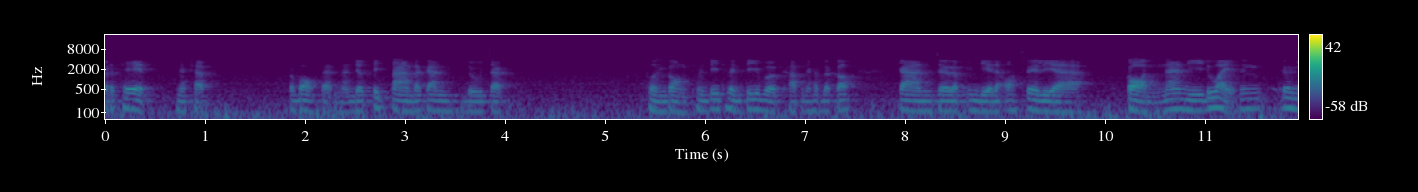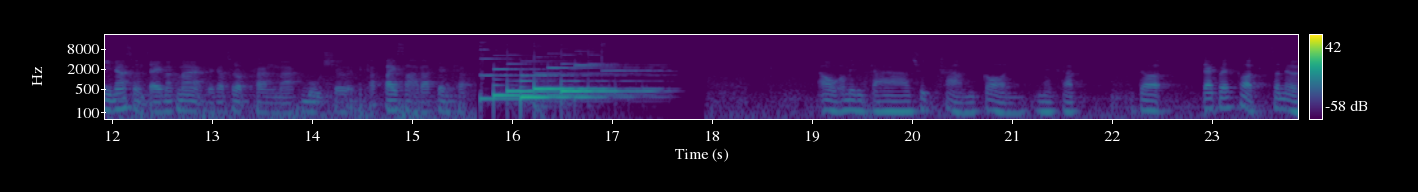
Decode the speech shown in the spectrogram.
ประเทศนะครับก็บอกแบบนั้น เดี๋ยวติดตามแล้วกันดูจากผลของ 2020 World Cup นะครับ แล้วก็การเจอกับอินเดียและออสเตรเลียก่อนหน้านี้ด้วย ซึ่งเรื่องนี้น่าสนใจมาก ๆ นะครับสำหรับทางมาร์คบูเชอร์นะครับ ไปสหรัฐกันครับ เอาอเมริกาชุดข่าวนี้ก่อนนะครับ ก็แดกเพรสคอตเสนอ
